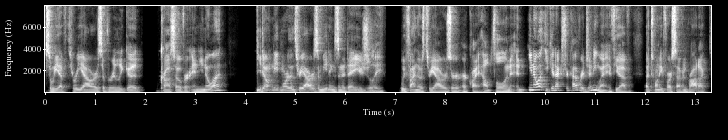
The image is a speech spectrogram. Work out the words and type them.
So we have three hours of really good crossover. And you know what? You don't need more than three hours of meetings in a day usually. We find those three hours are, are quite helpful. And, and you know what? You get extra coverage anyway if you have a 24 7 product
